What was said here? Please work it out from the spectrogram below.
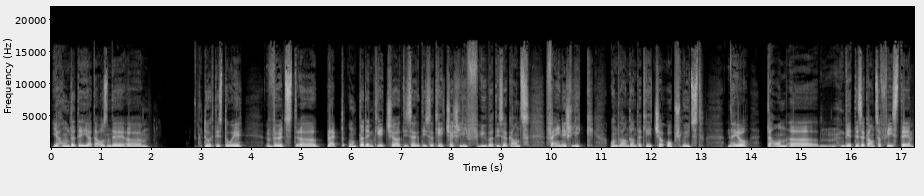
Jahrhunderte, Jahrtausende äh, durch das Tal wölzt, äh, bleibt unter dem Gletscher dieser, dieser Gletscherschliff über, dieser ganz feine Schlick. Und wenn dann der Gletscher abschmilzt, naja, dann äh, wird das eine ganz feste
